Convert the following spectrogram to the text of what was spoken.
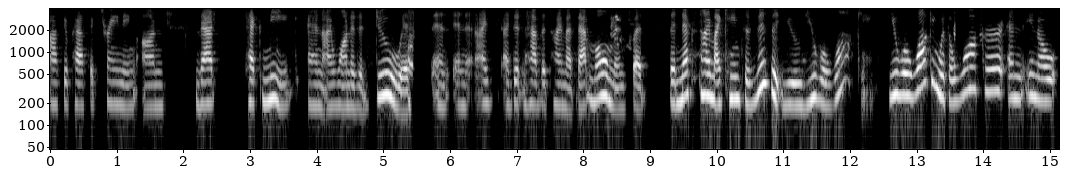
osteopathic training on that technique and I wanted to do it and and I I didn't have the time at that moment but the next time I came to visit you you were walking you were walking with a walker and you know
